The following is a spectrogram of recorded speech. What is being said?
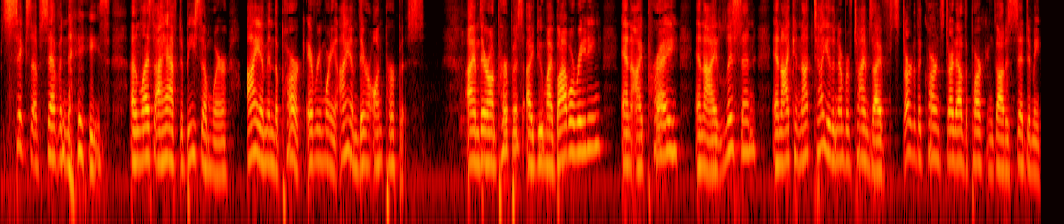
six of seven days, unless I have to be somewhere. I am in the park every morning. I am there on purpose. I am there on purpose. I do my Bible reading and I pray and I listen. And I cannot tell you the number of times I've started the car and started out of the park and God has said to me,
